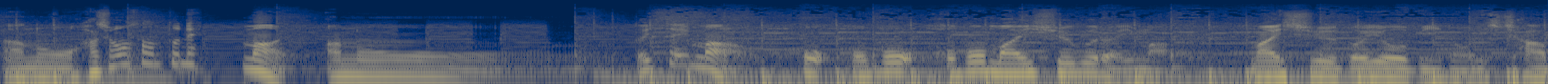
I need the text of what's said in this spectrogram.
あの、橋本さんとね、まあ、あのー大体まあ、ほ、ほぼ、ほぼ毎週ぐらい、今、毎週土曜日の石浜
